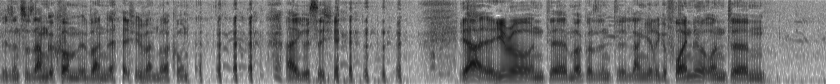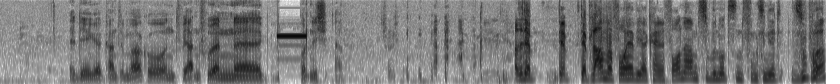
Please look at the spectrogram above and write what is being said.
wir sind zusammengekommen über einen über einen Mirko. ne? Hi, grüß dich. ja, äh, Hero und äh, Mirko sind äh, langjährige Freunde und ähm, der Dege kannte Mirko und wir hatten früher einen äh, und nicht. Ja, Entschuldigung. Also der, der, der Plan war vorher wieder keine Vornamen zu benutzen, funktioniert super.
